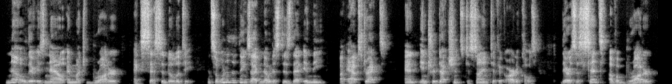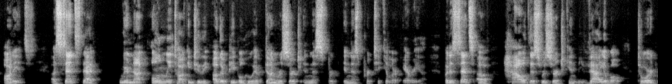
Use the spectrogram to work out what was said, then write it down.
No, there is now a much broader accessibility and so, one of the things I've noticed is that in the uh, abstracts and introductions to scientific articles, there is a sense of a broader audience, a sense that we're not only talking to the other people who have done research in this in this particular area, but a sense of how this research can be valuable toward,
